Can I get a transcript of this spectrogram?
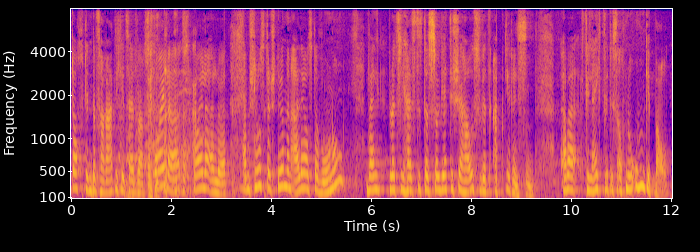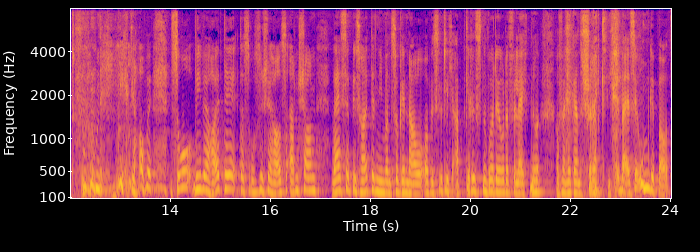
Doch, den da verrate ich jetzt einfach. Spoiler, Spoiler Alert. Am Schluss, da stürmen alle aus der Wohnung, weil plötzlich heißt es, das sowjetische Haus wird abgerissen aber vielleicht wird es auch nur umgebaut. Und ich glaube, so wie wir heute das russische Haus anschauen, weiß ja bis heute niemand so genau, ob es wirklich abgerissen wurde oder vielleicht nur auf eine ganz schreckliche Weise umgebaut.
